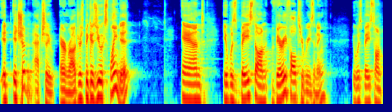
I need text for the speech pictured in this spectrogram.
it, it shouldn't actually, Aaron Rodgers, because you explained it and it was based on very faulty reasoning. It was based on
